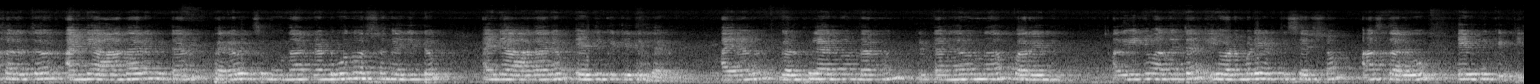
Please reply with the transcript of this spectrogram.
സ്ഥലത്ത് അതിന്റെ ആധാരം കിട്ടാൻ പെര വെച്ച് മൂന്നാ രണ്ട് മൂന്ന് വർഷം കഴിഞ്ഞിട്ടും അതിന്റെ ആധാരം എഴുതി കിട്ടിയിട്ടില്ലായിരുന്നു. അയാൾ ഗൾഫിലായിരുന്നുകൊണ്ടാണ് കിട്ടാനെന്ന് പറയുന്നു അത് കഴിഞ്ഞ് വന്നിട്ട് ഈ ഉടമ്പടി എടുത്ത ശേഷം ആ സ്ഥലവും എഴുതി കിട്ടി.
